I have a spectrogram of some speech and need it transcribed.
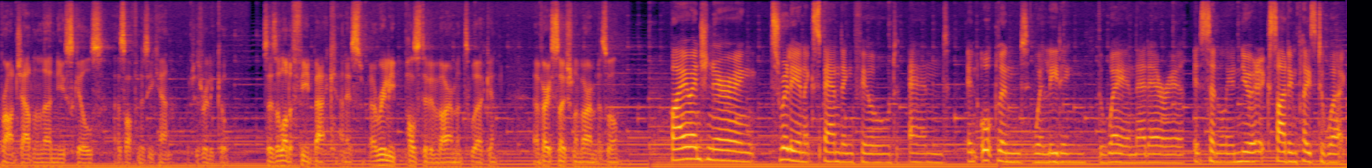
branch out and learn new skills as often as you can, which is really cool. So there's a lot of feedback, and it's a really positive environment to work in, a very social environment as well. Bioengineering, it's really an expanding field and in Auckland we're leading the way in that area. It's certainly a new and exciting place to work.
